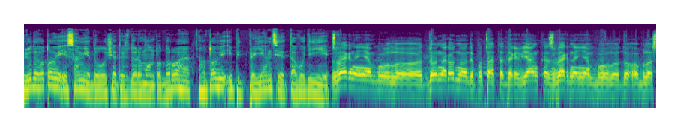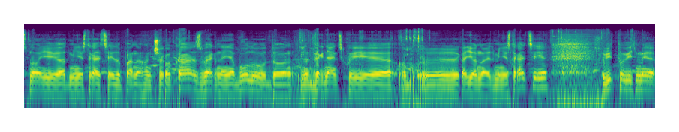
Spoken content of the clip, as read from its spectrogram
Люди готові і самі долучитись до ремонту дороги, готові і підприємці та водії. Звернення було до народного депутата Дерев'янка, звернення було до обласної адміністрації до пана Гончарука, звернення було до Надвірнянської е, е, районної адміністрації. Відповідь ми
